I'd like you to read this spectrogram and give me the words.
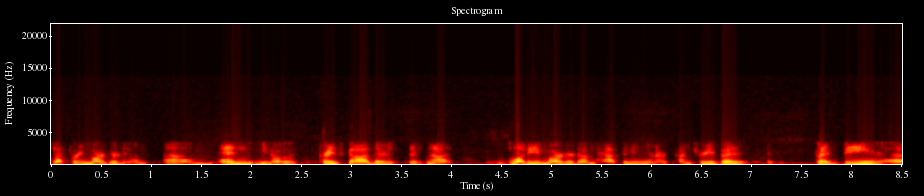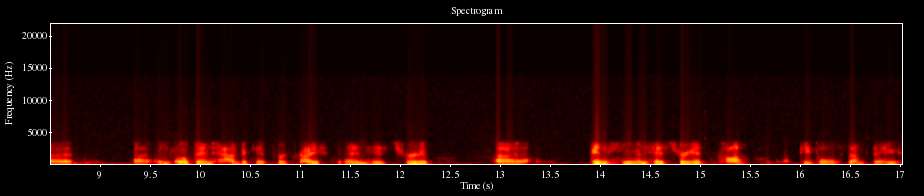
suffering martyrdom, um, and you know, praise God, there's there's not bloody martyrdom happening in our country, but but being uh, uh, an open advocate for Christ and His truth uh, in human history, it's cost people something,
